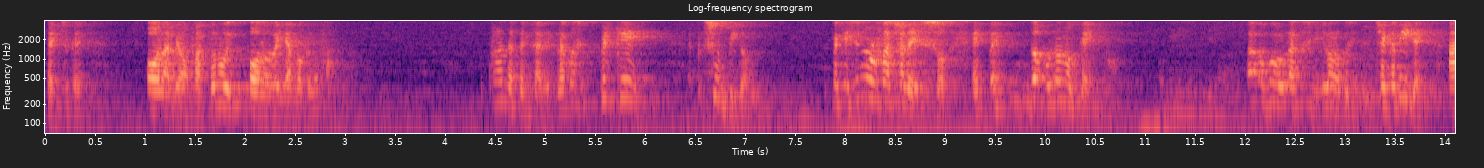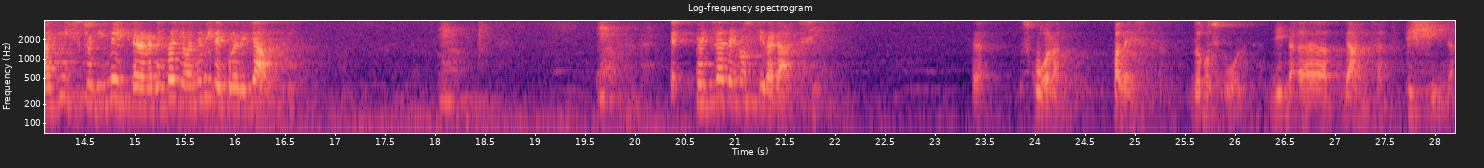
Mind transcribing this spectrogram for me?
Penso che o l'abbiamo fatto noi o lo vediamo che lo fanno. Provate a pensare, la cosa, perché subito? Perché se non lo faccio adesso e, e dopo non ho tempo. Ah, dicono così. Cioè, capite? A rischio di mettere a repentaglio la mia vita e quella degli altri. E pensate ai nostri ragazzi. Eh, scuola, palestra, dopo scuola, di, uh, danza, piscina.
